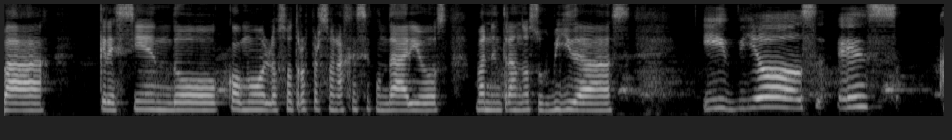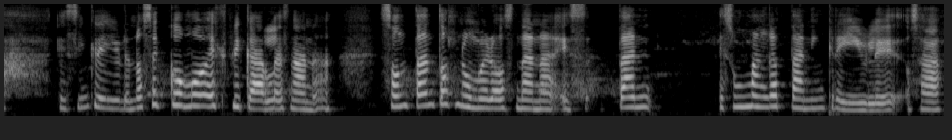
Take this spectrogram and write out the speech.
va creciendo, cómo los otros personajes secundarios van entrando a sus vidas y Dios, es, ah, es increíble. No sé cómo explicarles, Nana. Son tantos números, Nana. Es tan, es un manga tan increíble. O sea,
